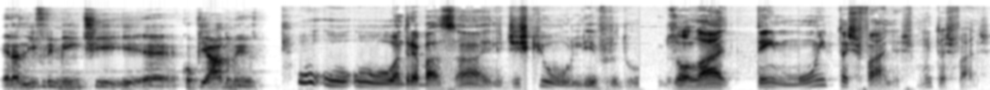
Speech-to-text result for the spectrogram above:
era livremente é, copiado mesmo. O, o, o André Bazin, ele diz que o livro do Zola tem muitas falhas, muitas falhas.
